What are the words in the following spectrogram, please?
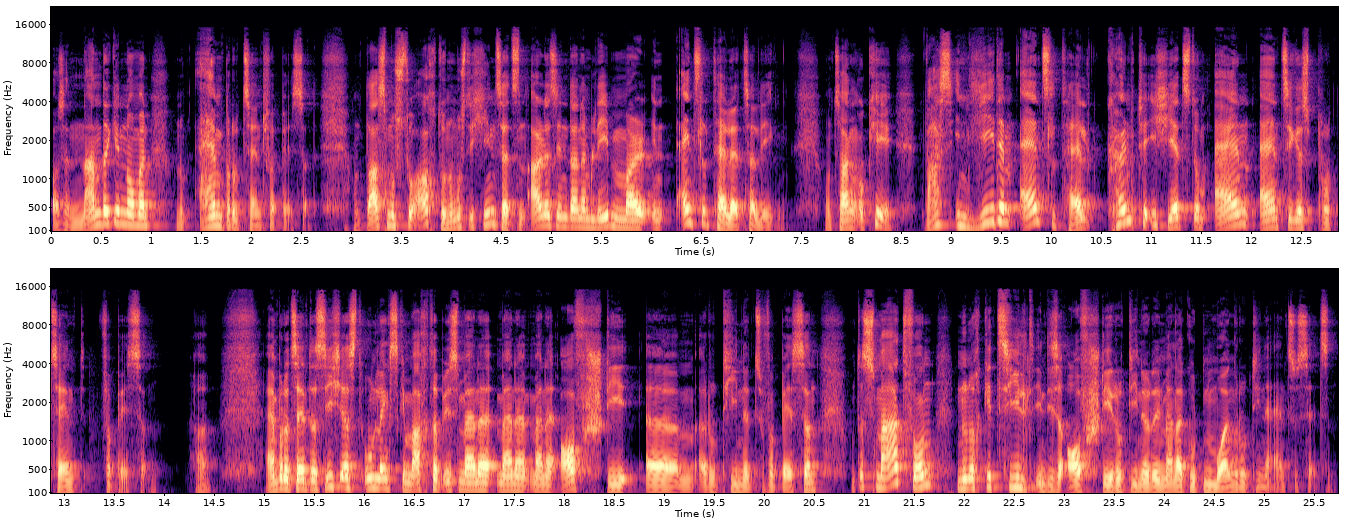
auseinandergenommen und um ein Prozent verbessert. Und das musst du auch tun. Du musst dich hinsetzen, alles in deinem Leben mal in Einzelteile zerlegen und sagen, okay, was in jedem Einzelteil könnte ich jetzt um ein einziges Prozent verbessern? Ein Prozent, das ich erst unlängst gemacht habe, ist meine, meine, meine Aufstehroutine ähm, zu verbessern und das Smartphone nur noch gezielt in dieser Aufstehroutine oder in meiner guten Morgenroutine einzusetzen.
